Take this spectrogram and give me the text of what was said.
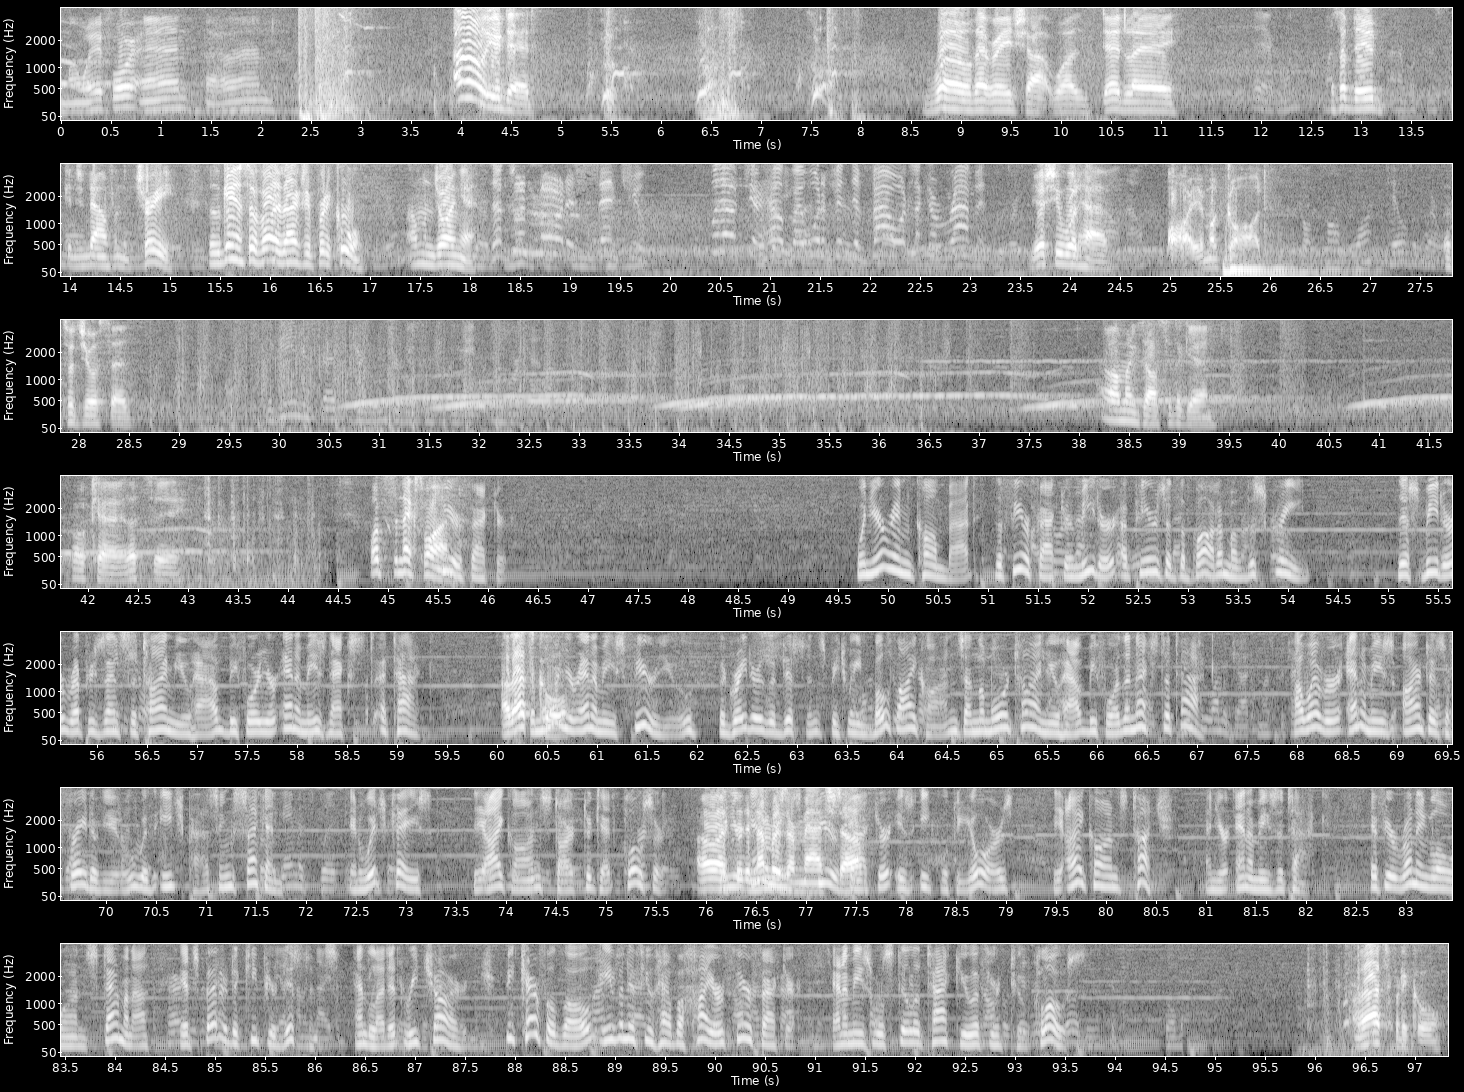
I'm on way for it, and and oh, you're dead. Whoa, that raid shot was deadly. What's up, dude? Get you down from the tree. This game so far is actually pretty cool. I'm enjoying it. The good Lord has sent you! Without your help, I would have been devoured like a rabbit! Yes, you would have. I am a god. It's called Softwalk Tales of Werewolf. That's what Joe said. The game is set Oh, I'm exhausted again. Okay, let's see. What's the next one? Fear factor. When you're in combat, the fear factor meter appears at the bottom of the screen. This meter represents the time you have before your enemy's next attack. Oh, that's The more your enemies fear you, the greater the distance between both icons and the more time you have before the next attack. Two lumberjacks must protect However, enemies aren't as afraid of you with each passing second, game is split into in which case the icons start to get closer. Oh, I When see your the numbers are enemy's matched fear up. factor is equal to yours, the icons touch and your enemies attack. If you're running low on stamina, it's better to keep your distance and let it recharge. Be careful though, even if you have a higher fear factor, enemies will still attack you if you're too close. Oh, that's pretty cool.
